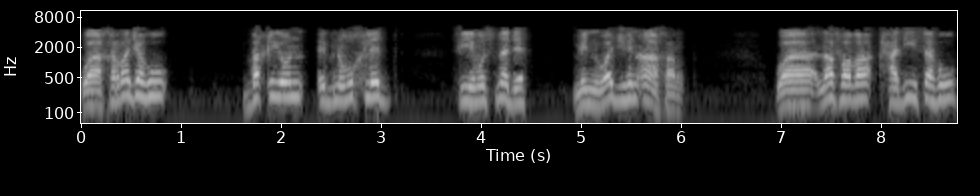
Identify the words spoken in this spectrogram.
وخرجه بقي ابن مخلد في مسنده من وجه آخر. ولفظ حديثه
